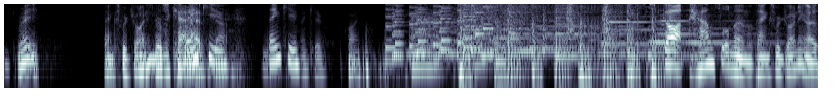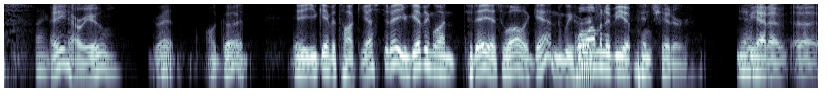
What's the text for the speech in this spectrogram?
Okay. Great. Thanks for joining Thanks us, very Cat. Thank you. Yeah. Thank you. Thank you. Bye. Scott Hanselman, thanks for joining us. Thanks. Hey, how are you? Great. All good. You gave a talk yesterday. You're giving one today as well. Again, we heard. Well, I'm going to be a pinch hitter. Yeah. We had a, a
